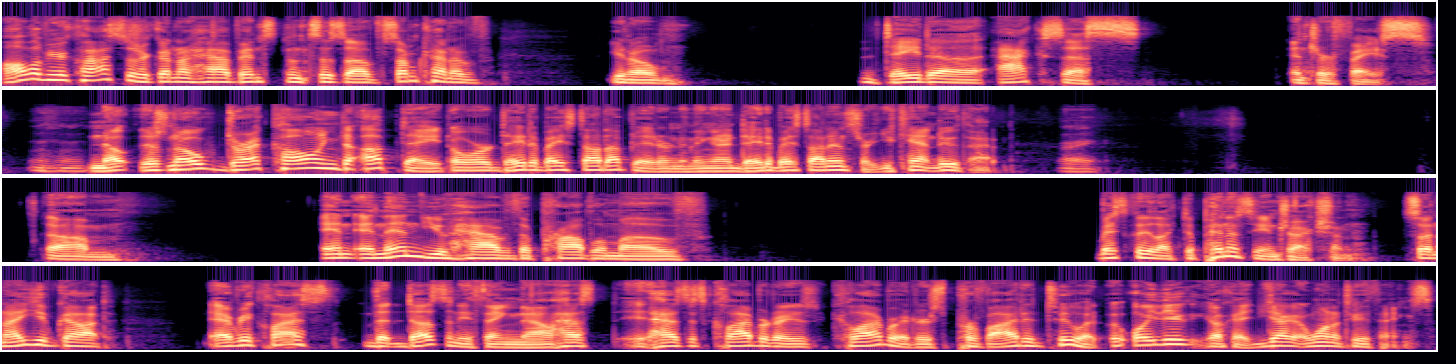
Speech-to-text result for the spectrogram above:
all of your classes are going to have instances of some kind of, you know, data access interface. Mhm. No, there's no direct calling to update or database.update or anything, or database.insert. You can't do that. Right. Um, and and then you have the problem of basically like dependency injection. So now you've got every class that does anything now has it has its collaborators collaborators provided to it. Well, you, okay, you got one of two things.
